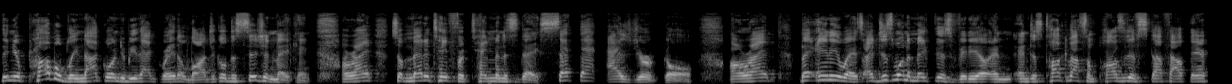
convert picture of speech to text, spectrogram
then you're probably not going to be that great at logical decision making, all right? So meditate for 10 minutes a day, set that as your goal, all right? But anyways, I just wanna make this video and, and just talk about some positive stuff out there,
